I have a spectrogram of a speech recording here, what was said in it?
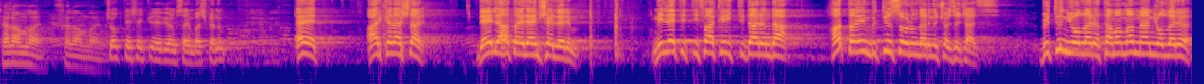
Selamlayın, selamlayın. Çok teşekkür ediyorum Sayın Başkanım. Evet arkadaşlar, değerli Hataylı hemşerilerim, Millet İttifakı iktidarında Hatay'ın bütün sorunlarını çözeceğiz. Bütün yolları, tamamlanmayan yolları,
